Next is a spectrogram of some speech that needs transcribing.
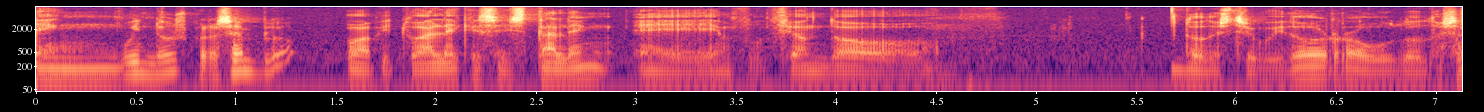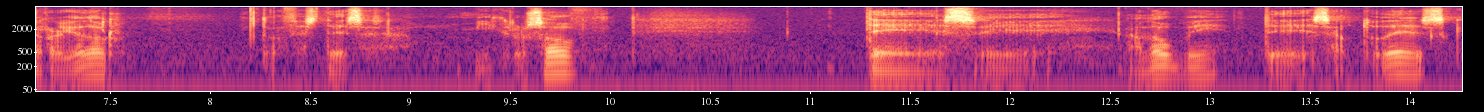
en Windows, por exemplo, o habitual é que se instalen eh, en función do, do distribuidor ou do desarrollador. entonces tes Microsoft, tes eh, Adobe, tes Autodesk,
